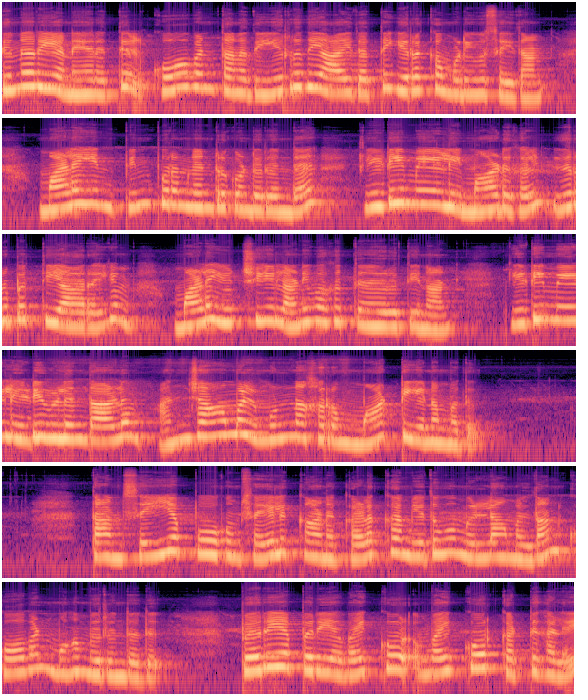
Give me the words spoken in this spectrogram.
திணறிய நேரத்தில் கோவன் தனது இறுதி ஆயுதத்தை இறக்க முடிவு செய்தான். மலையின் பின்புறம் நின்று கொண்டிருந்த இடிமேலி மாடுகள் இருபத்தி ஆறையும் மலையுச்சியில் அணிவகுத்து நிறுத்தினான். இடிமேல் இடி விழுந்தாலும் அஞ்சாமல் முன்னகரும் மாட்டு இனம் அது. தான் செய்ய போகும் செயலுக்கான கலக்கம் எதுவும் இல்லாமல் தான் கோவன் முகம் இருந்தது. பெரிய பெரிய வைக்கோர் வைக்கோற் கட்டுகளை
